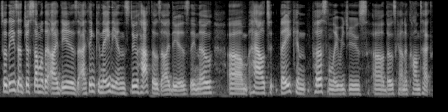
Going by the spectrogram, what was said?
so these are just some of the ideas. I think Canadians do have those ideas. They know um, how to they can personally reduce uh, those kind of contacts.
